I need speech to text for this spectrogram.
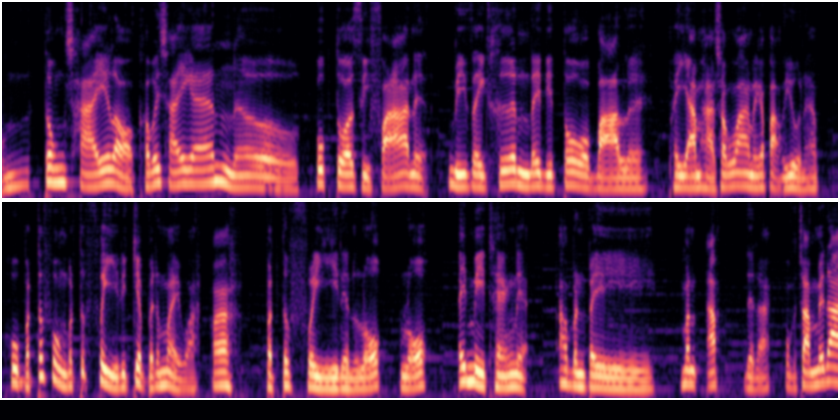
มต้องใช้หรอกเขาไม่ใช้กัน เออพวกตัวสีฟ้าเนี่ยรีไซเคิลได้ดิโต้บานเลย พยายามหาช่องว่างในกระเป๋าอยู่นะครับโหบัตเตอร์ฟงบัตเตอร์ฟรีนี่เก็บไว้ทำไมวะอะบัตเตอร์ฟรีเนี่ยลกลกไอเมแทงเนี่ยเอามันไปมันอัพเดี๋ยวนะ ผมจำไม่ได้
